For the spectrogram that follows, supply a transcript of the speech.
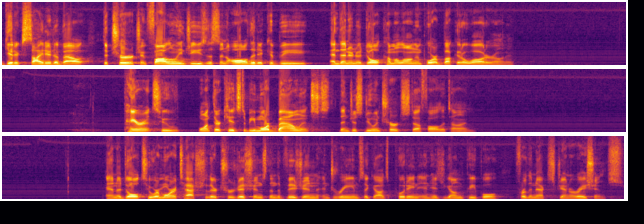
get excited about the church and following Jesus and all that it could be, and then an adult come along and pour a bucket of water on it. Parents who want their kids to be more balanced than just doing church stuff all the time. and adults who are more attached to their traditions than the vision and dreams that God's putting in His young people for the next generations.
